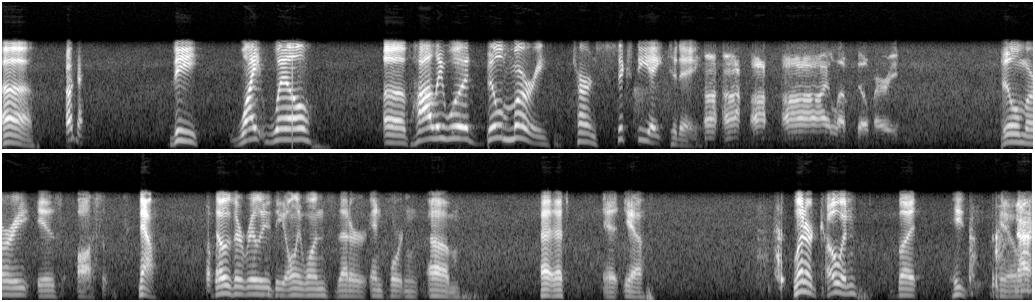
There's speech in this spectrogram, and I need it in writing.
Uh, Okay. the white whale of Hollywood, Bill Murray, turns 68 today. Uh, uh, uh, uh, I love Bill Murray. Bill Murray is awesome. Now, those are really the only ones that are important. Um, uh, that's it. Yeah. Leonard Cohen, but he's you know Nah.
